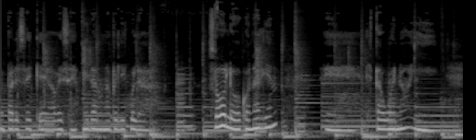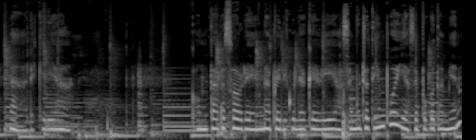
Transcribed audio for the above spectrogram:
me parece que a veces mirar una película solo o con alguien eh, está bueno y nada, les quería contar sobre una película que vi hace mucho tiempo y hace poco también,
